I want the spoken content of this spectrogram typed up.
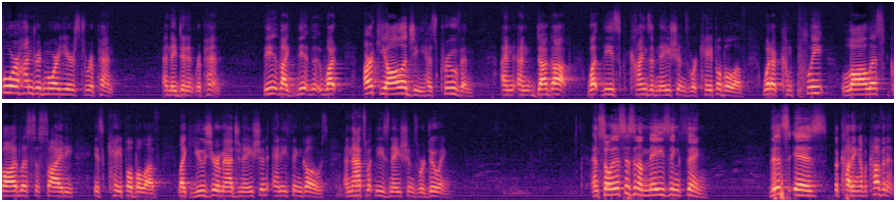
400 more years to repent. And they didn't repent. The, like the, the, what archaeology has proven and, and dug up what these kinds of nations were capable of, what a complete lawless, godless society is capable of. Like, use your imagination, anything goes. And that's what these nations were doing. And so, this is an amazing thing. This is the cutting of a covenant.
